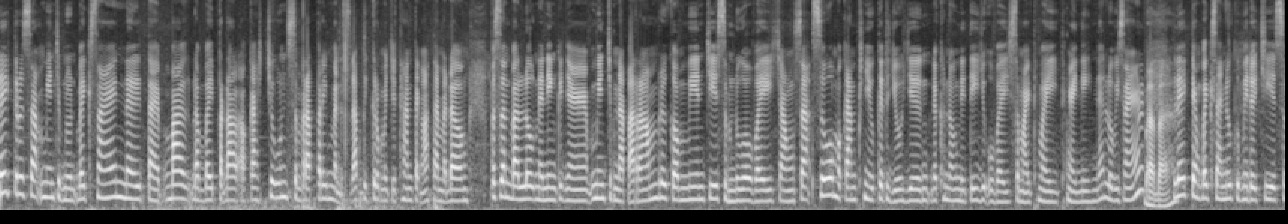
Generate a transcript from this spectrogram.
លេខទូរស័ព្ទមានចំនួន3ខ្សែនៅតែបើកដើម្បីផ្ដល់ឱកាសជូនសម្រាប់ប្រិយមិត្តស្ដាប់ពីក្រុមអិច្ចឋានទាំងអស់តែម្ដងប៉ះសិនបើលោកអ្នកនាងកញ្ញាមានចំណាប់អារម្មណ៍ឬក៏មានជាសំណួរអ្វីចង់សាកសួរមកកាន់ភ្ញៀវកិត្តិយសយើងនៅក្នុងនីតិយុវវ័យសម័យថ្មីថ្ងៃនេះណាលោកវិសាលបាទបាទលេខទាំង3ខ្សែនោះគឺមានដូចជា010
